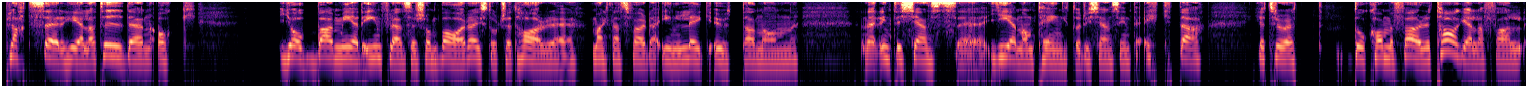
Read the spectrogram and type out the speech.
platser hela tiden och jobba med influencers som bara i stort sett har eh, marknadsförda inlägg utan någon, när det inte känns eh, genomtänkt och det känns inte äkta. Jag tror att då kommer företag i alla fall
